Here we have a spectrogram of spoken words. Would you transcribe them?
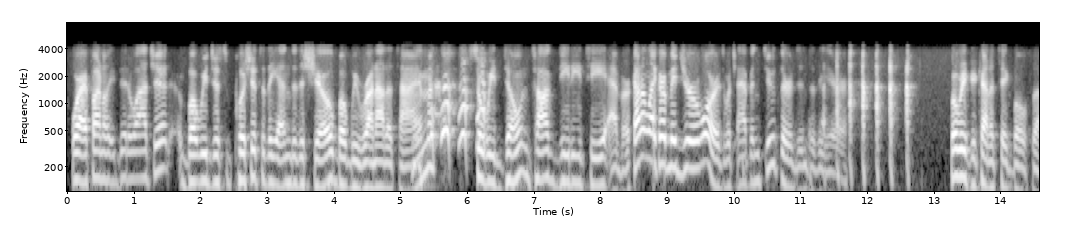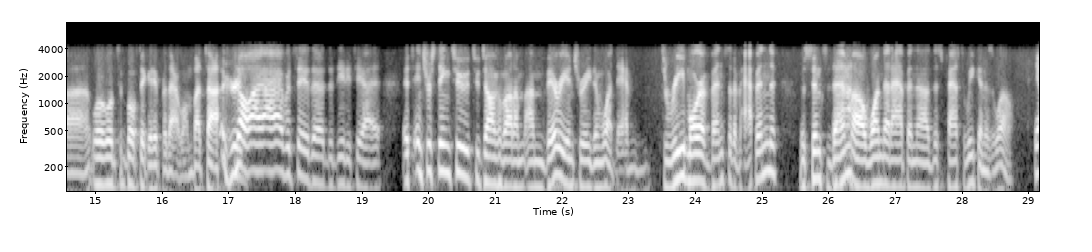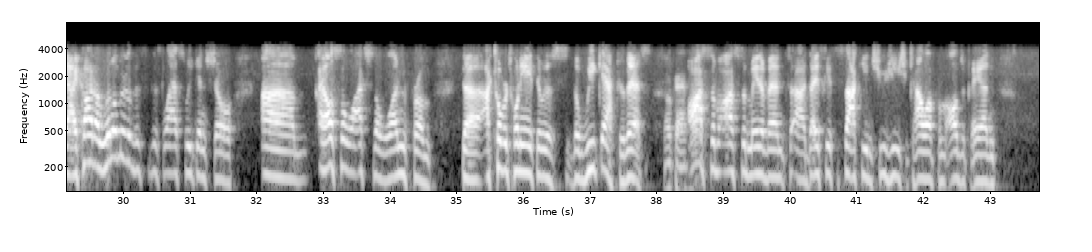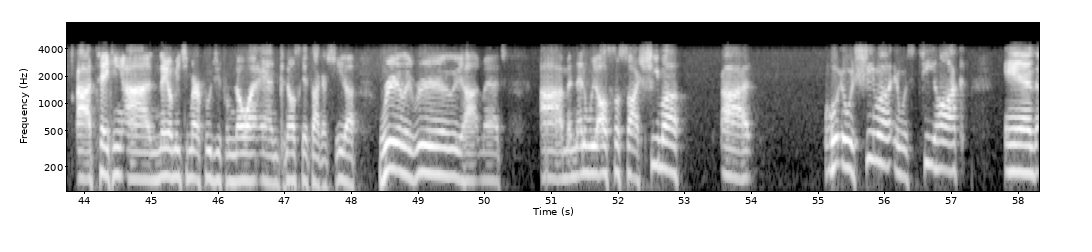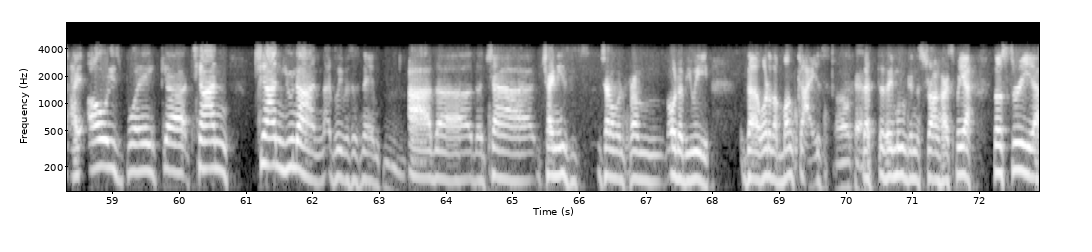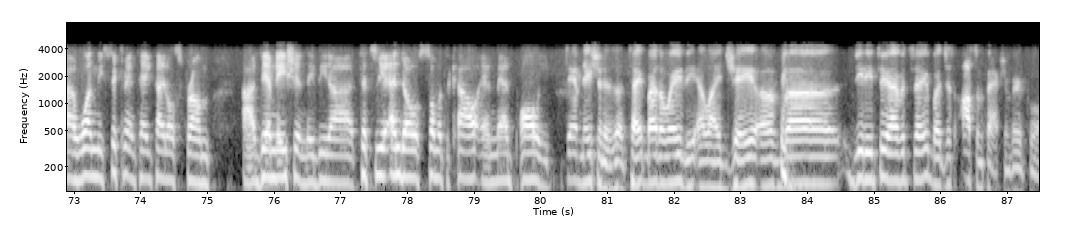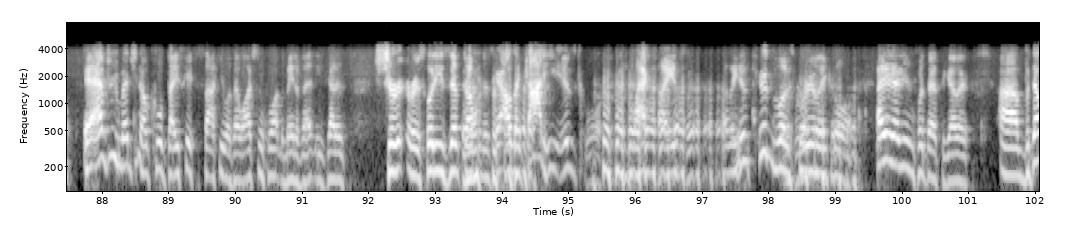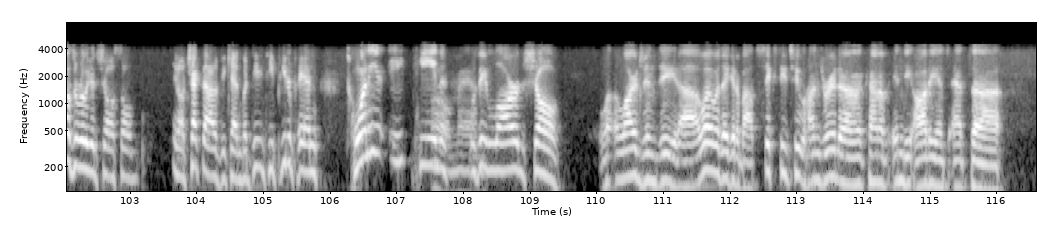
Where I finally did watch it, but we just push it to the end of the show, but we run out of time. so we don't talk DDT ever. Kind of like our mid-year awards, which happened two-thirds into the year. but we could kind of take both. Uh, we'll, we'll both take a hit for that one. But uh, no, I, I would say the the DDT. I, it's interesting to to talk about. I'm I'm very intrigued in what they have three more events that have happened since then. Yeah. Uh, one that happened uh, this past weekend as well. Yeah, I caught a little bit of this this last weekend show. Um, I also watched the one from the October 28th. It was the week after this. Okay. Awesome, awesome main event. Uh, Daisuke Sasaki and Shuji Ishikawa from All Japan uh, taking on Naomichi Marufuji from Noah and Konosuke Takeshita. Really, really hot match. Um, and then we also saw CIMA. Uh, it was CIMA. It was T Hawk, and I always blank uh, Tian Tian Yunan, I believe is his name. Uh, the the Chi- Chinese gentleman from OWE, the one of the monk guys Okay. that, that they moved into Strong Hearts. But yeah, those three uh, won the six man tag titles from uh, Damnation. They beat uh, Tetsuya Endo, Soma Takao, and Mad Paulie. Damnation is a type, by the way, the Lij of uh, DDT, I would say, but just awesome faction, very cool. Yeah, after you mentioned how cool Daisuke Sasaki was, I watched him come out in the main event, and he's got his shirt or his hoodie zipped up in his hair. I was like, God, he is cool. His black tights. I was like, his dude looks really cool. I didn't, I didn't even put that together. Um, but that was a really good show. So, you know, check that out if you can. But DDT Peter Pan 2018 Oh, was a large show. L- Large indeed. Uh, what would they get about 6,200 uh, kind of in the audience at, uh,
